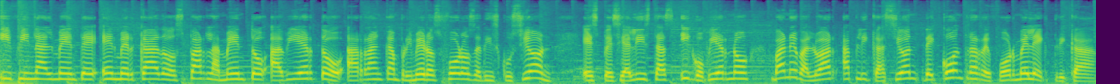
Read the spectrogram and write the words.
Y finalmente, en mercados, Parlamento abierto, arrancan primeros foros de discusión. Especialistas y gobierno van a evaluar aplicación de contrarreforma eléctrica.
